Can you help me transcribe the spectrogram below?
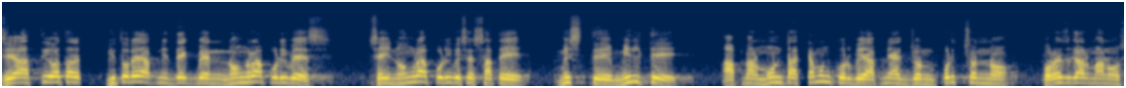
যে আত্মীয়তার ভিতরে আপনি দেখবেন নোংরা পরিবেশ, সেই নোংরা পরিবেশের সাথে মিশতে, মিলতে আপনার মনটা কেমন করবে? আপনি একজন পরিচ্ছন্ন পরেজগার মানুষ।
